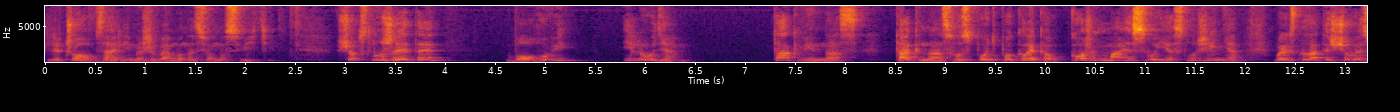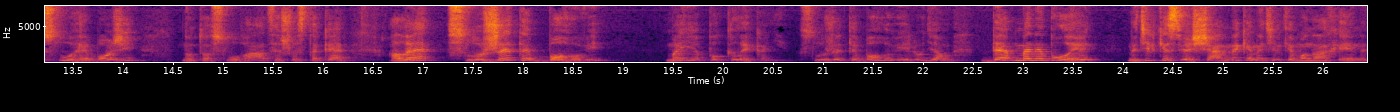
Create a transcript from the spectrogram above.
для чого взагалі ми живемо на цьому світі? Щоб служити Богові і людям. Так Він нас, так нас Господь покликав. Кожен має своє служіння. Бо як сказати, що ви слуги Божі, ну то слуга це щось таке. Але служити Богові ми є покликані. Служити Богові і людям, де б ми не були, не тільки священники, не тільки монахи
